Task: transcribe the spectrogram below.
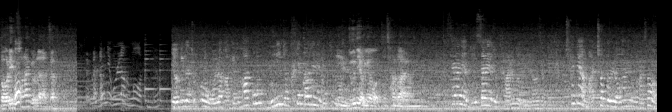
머리 편하게 올라간 것 같은데요? 여기가 조금 올라가기도 하고 눈이 좀 크게 떠지는 느낌이에요. 음, 눈이 여기가 더 작아요 세안이랑 눈살이 좀 다르거든요. 그래서 최대한 맞춰보려고 하는 거라서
